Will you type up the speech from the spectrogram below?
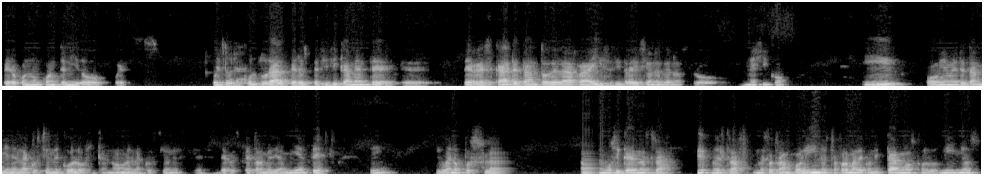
pero con un contenido pues cultural, cultural pero específicamente eh, de rescate tanto de las raíces y tradiciones de nuestro México y obviamente también en la cuestión ecológica, ¿no? En la cuestión este, de respeto al medio ambiente, ¿sí? Y bueno, pues la, música es nuestra, nuestra, nuestro trampolín, nuestra forma de conectarnos con los niños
